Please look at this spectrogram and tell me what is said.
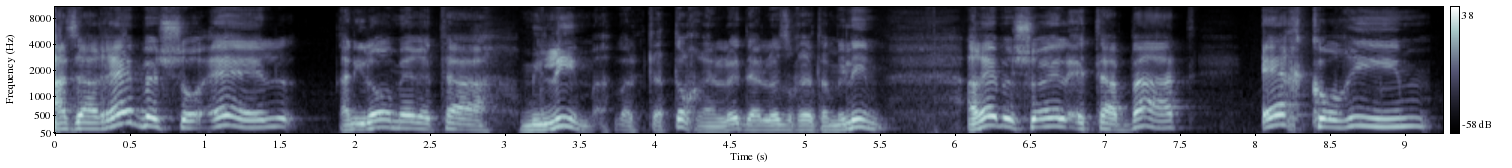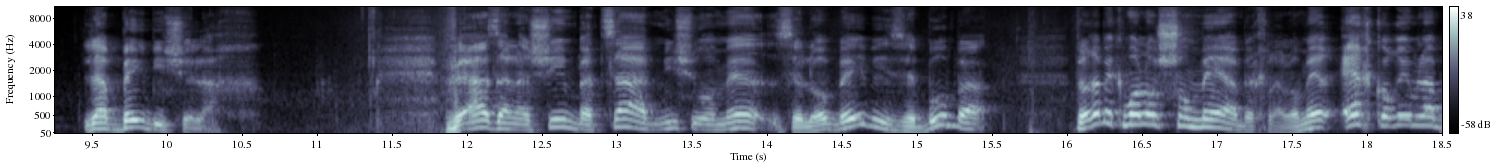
אז הרבי שואל, אני לא אומר את המילים, אבל את התוכן, אני לא יודע, אני לא זוכר את המילים, הרבי שואל את הבת, איך קוראים ל baby שלך? ואז אנשים בצד, מישהו אומר, זה לא baby, זה בובה. והרבי כמו לא שומע בכלל, אומר, איך קוראים לב...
